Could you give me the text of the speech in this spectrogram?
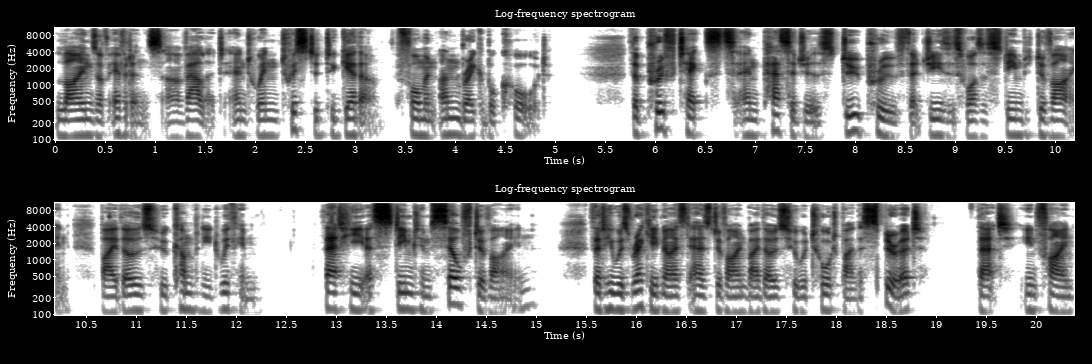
lines of evidence are valid, and when twisted together form an unbreakable cord. The proof texts and passages do prove that Jesus was esteemed divine by those who companied with him, that he esteemed himself divine, that he was recognized as divine by those who were taught by the Spirit, that, in fine,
